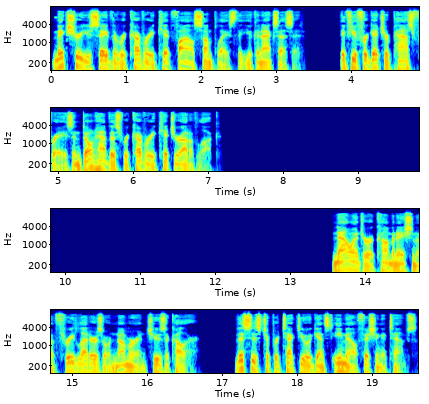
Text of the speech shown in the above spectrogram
Make sure you save the recovery kit file someplace that you can access it. If you forget your passphrase and don't have this recovery kit, you're out of luck. Now enter a combination of three letters or number and choose a color. This is to protect you against email phishing attempts.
